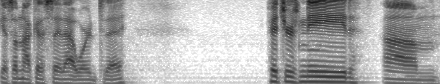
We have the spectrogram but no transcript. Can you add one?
Guess I'm not going to say that word today. Pitchers need, um,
